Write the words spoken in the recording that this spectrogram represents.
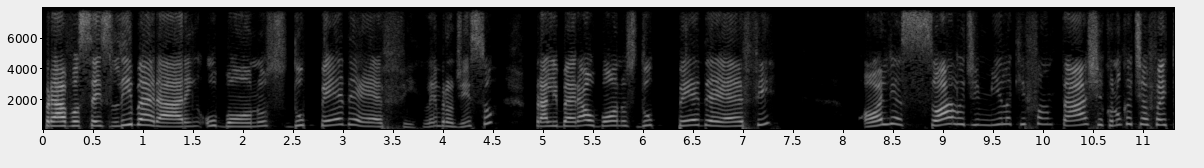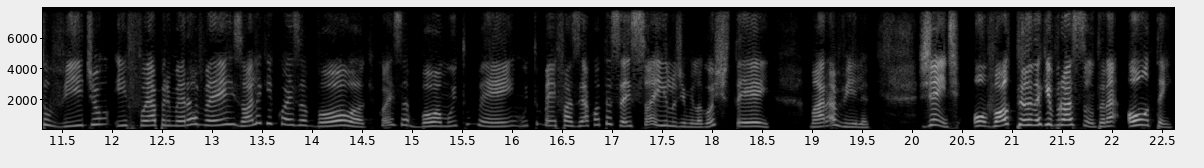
para vocês liberarem o bônus do PDF. Lembram disso? Para liberar o bônus do PDF Olha só, Ludmilla, que fantástico. Nunca tinha feito vídeo e foi a primeira vez. Olha que coisa boa, que coisa boa. Muito bem, muito bem. Fazer acontecer. Isso aí, Ludmilla, gostei. Maravilha. Gente, voltando aqui para o assunto, né? Ontem,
